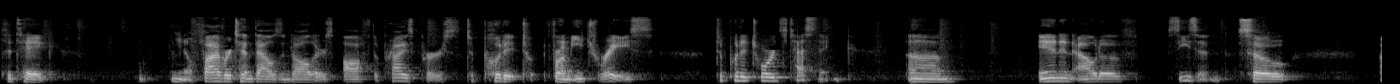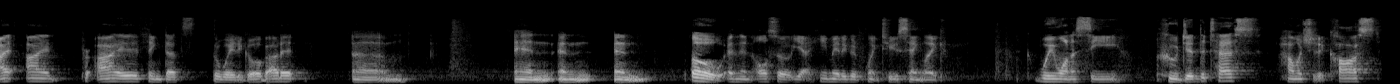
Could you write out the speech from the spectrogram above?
to take, you know, five or ten thousand dollars off the prize purse to put it t- from each race to put it towards testing, um, in and out of season. So, I I I think that's the way to go about it. Um, and and and oh, and then also yeah, he made a good point too, saying like we want to see who did the test, how much did it cost,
